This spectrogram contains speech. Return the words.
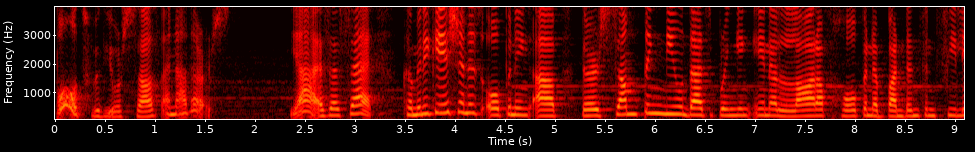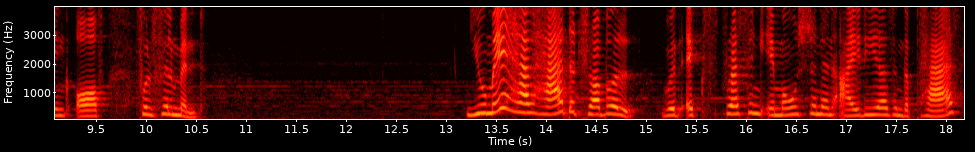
both with yourself and others. Yeah, as I said, communication is opening up. There's something new that's bringing in a lot of hope and abundance and feeling of fulfillment. You may have had the trouble with expressing emotion and ideas in the past,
